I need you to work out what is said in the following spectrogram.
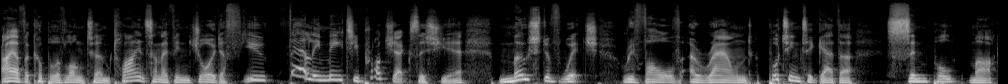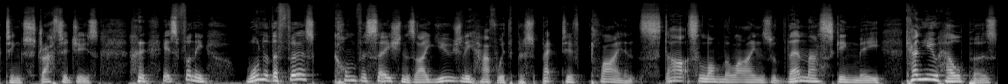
I have a couple of long term clients and I've enjoyed a few fairly meaty projects this year, most of which revolve around putting together simple marketing strategies. it's funny, one of the first conversations I usually have with prospective clients starts along the lines of them asking me, Can you help us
